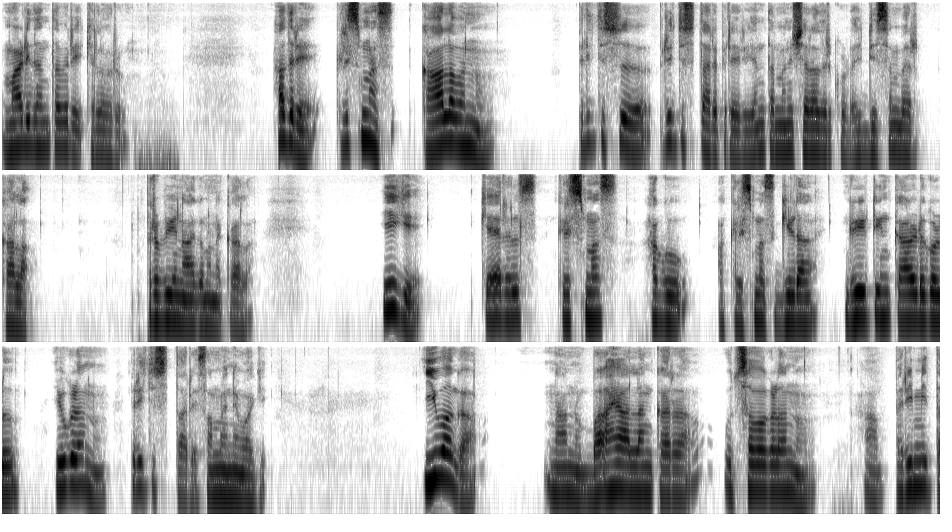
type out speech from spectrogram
ಮಾಡಿದಂಥವರೇ ಕೆಲವರು. ಆದರೆ ಕ್ರಿಸ್ಮಸ್ ಕಾಲವನ್ನು ಪ್ರೀತಿಸು, ಪ್ರೀತಿಸುತ್ತಾರೆ ಪ್ರೇರಿ ಎಂಥ ಮನುಷ್ಯರಾದರೂ ಕೂಡ ಈ ಡಿಸೆಂಬರ್ ಕಾಲ, ಪ್ರಭುವಿನ ಆಗಮನ ಕಾಲ. ಹೀಗೆ ಕ್ಯಾರಲ್ಸ್ ಕ್ರಿಸ್ಮಸ್ ಹಾಗೂ ಆ ಕ್ರಿಸ್ಮಸ್ ಗಿಡ, ಗ್ರೀಟಿಂಗ್ ಕಾರ್ಡುಗಳು ಇವುಗಳನ್ನು ಪ್ರೀತಿಸುತ್ತಾರೆ ಸಾಮಾನ್ಯವಾಗಿ. ಇವಾಗ ನಾನು ಬಾಹ್ಯ ಅಲಂಕಾರ ಉತ್ಸವಗಳನ್ನು ಪರಿಮಿತ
